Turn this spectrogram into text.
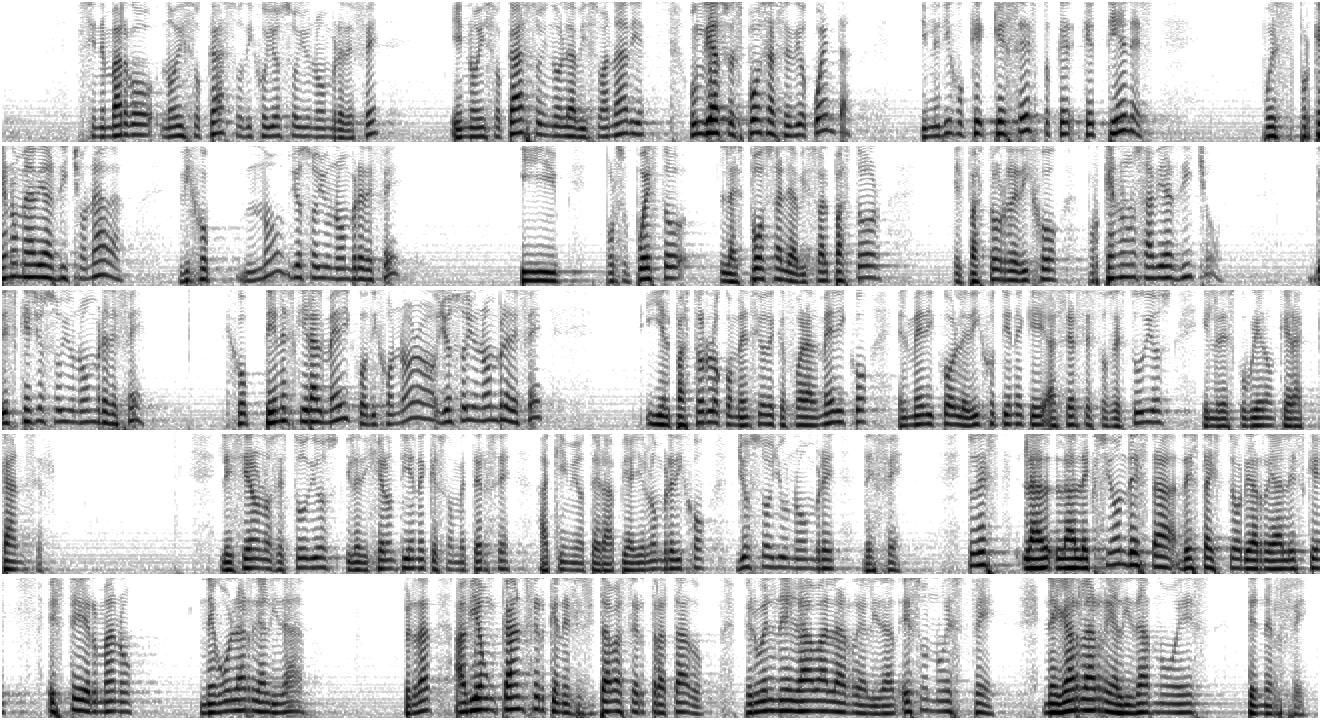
Sin embargo, no hizo caso, dijo yo soy un hombre de fe. Y no hizo caso y no le avisó a nadie. Un día su esposa se dio cuenta Y le dijo, ¿qué, qué es esto? ¿Qué, ¿Qué tienes? Pues, ¿por qué no me habías dicho nada? Dijo, no, yo soy un hombre de fe. Y por supuesto, la esposa le avisó al pastor, el pastor le dijo, ¿por qué no nos habías dicho? Es que yo soy un hombre de fe. Dijo, tienes que ir al médico. Dijo, no, no, yo soy un hombre de fe. Y el pastor lo convenció de que fuera al médico. El médico le dijo, tiene que hacerse estos estudios y le descubrieron que era cáncer. Le hicieron los estudios y le dijeron, tiene que someterse a quimioterapia. Y el hombre dijo, yo soy un hombre de fe. Entonces, la, lección de esta, de esta historia real es que este hermano negó la realidad, ¿verdad? Había un cáncer que necesitaba ser tratado, pero él negaba la realidad. Eso no es fe. Negar la realidad no es tener fe.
